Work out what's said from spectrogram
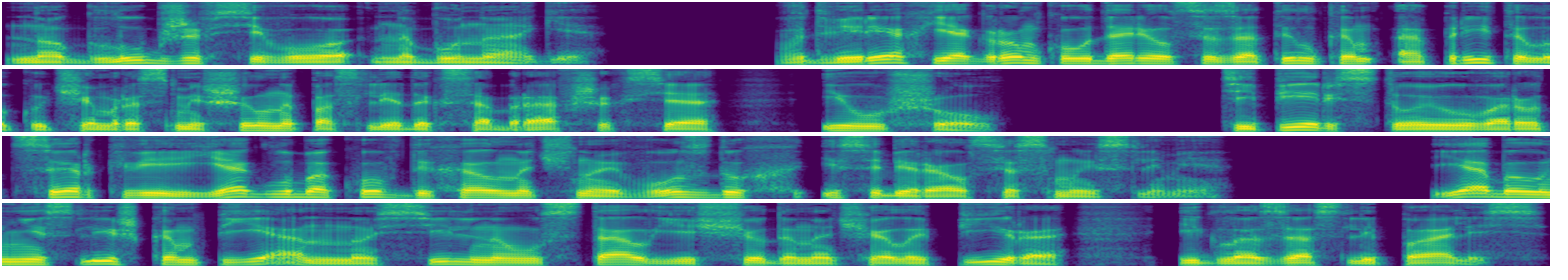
но глубже всего на Бунаге. В дверях я громко ударился затылком о притолоку, чем рассмешил напоследок собравшихся, и ушел. Теперь, стоя у ворот церкви, я глубоко вдыхал ночной воздух и собирался с мыслями. Я был не слишком пьян, но сильно устал еще до начала пира, и глаза слепались,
